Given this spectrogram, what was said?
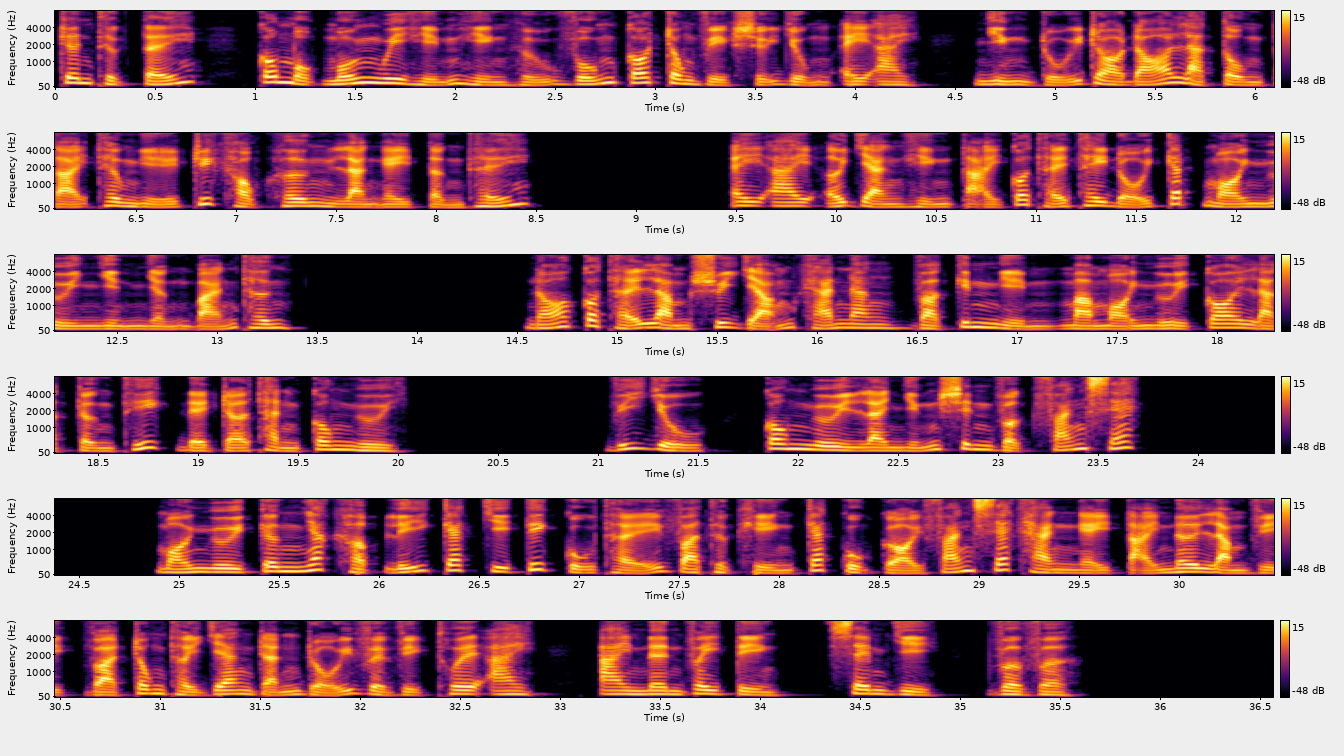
trên thực tế, có một mối nguy hiểm hiện hữu vốn có trong việc sử dụng AI, nhưng rủi ro đó là tồn tại theo nghĩa triết học hơn là ngày tận thế. AI ở dạng hiện tại có thể thay đổi cách mọi người nhìn nhận bản thân. Nó có thể làm suy giảm khả năng và kinh nghiệm mà mọi người coi là cần thiết để trở thành con người. Ví dụ, con người là những sinh vật phán xét, mọi người cân nhắc hợp lý các chi tiết cụ thể và thực hiện các cuộc gọi phán xét hàng ngày tại nơi làm việc và trong thời gian rảnh rỗi về việc thuê ai ai nên vay tiền xem gì vờ vờ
